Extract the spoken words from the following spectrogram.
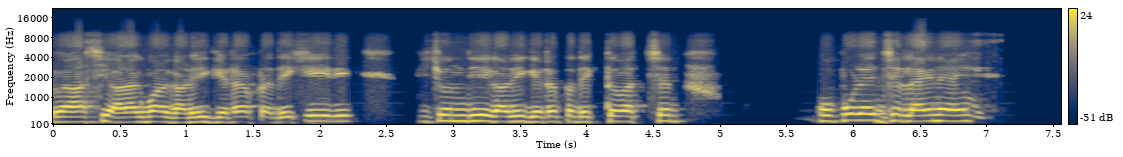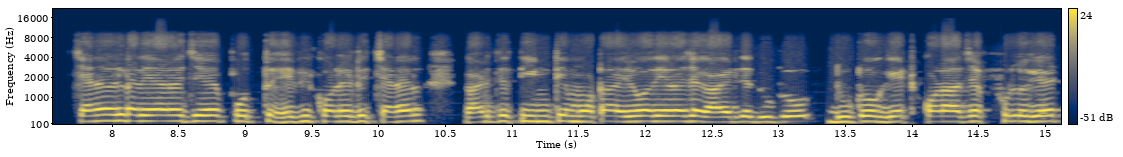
এবার আসি আর একবার গাড়ির গেট আপটা দেখিয়ে দিই। পিছন দিয়ে গাড়ির গেট আপটা দেখতে পাচ্ছেন। ওপরের যে লাইনে চ্যানেলটা দেওয়া রয়েছে প্রত্যেক হেভি কোয়ালিটির চ্যানেল। গাড়িতে তিনটে মোটা এরোয়া দেওয়া রয়েছে। গাড়িতে দুটো দুটো গেট করা আছে ফুল গেট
